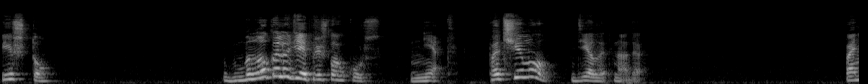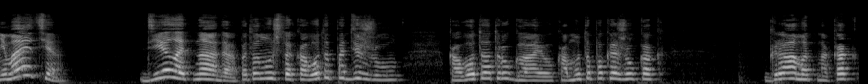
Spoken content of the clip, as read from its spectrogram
И что? Много людей пришло в курс? Нет. Почему? Делать надо. Понимаете? Делать надо, потому что кого-то поддержу, кого-то отругаю, кому-то покажу, как грамотно, как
